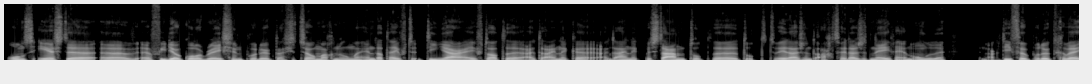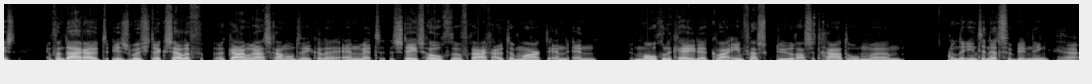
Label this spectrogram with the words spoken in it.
ons eerste eh, video collaboration product, als je het zo mag noemen. En dat heeft tien jaar heeft dat uiteindelijk, uiteindelijk bestaan tot, tot 2008, 2009 en onder de, een actief product geweest. En van daaruit is Logitech zelf camera's gaan ontwikkelen. En met steeds hogere vragen uit de markt en, en de mogelijkheden qua infrastructuur als het gaat om, ehm, om de internetverbinding. Ja.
